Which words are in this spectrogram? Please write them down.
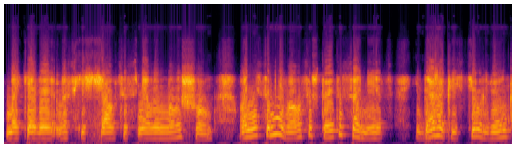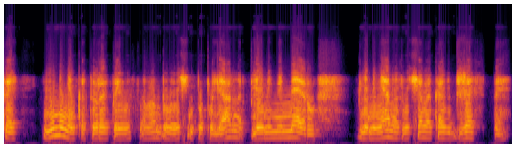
Македа восхищался смелым малышом. Он не сомневался, что это самец, и даже крестил львенка именем, которое, по его словам, было очень популярно в племени Меру. Для меня оно звучало как Джеспе.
